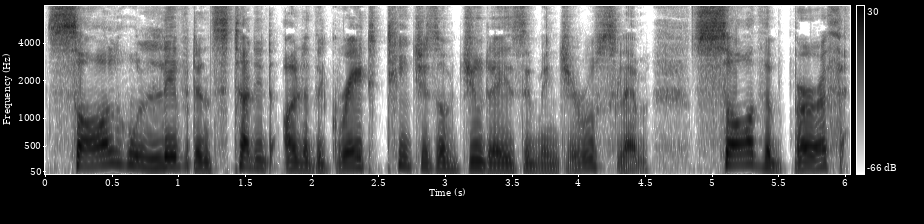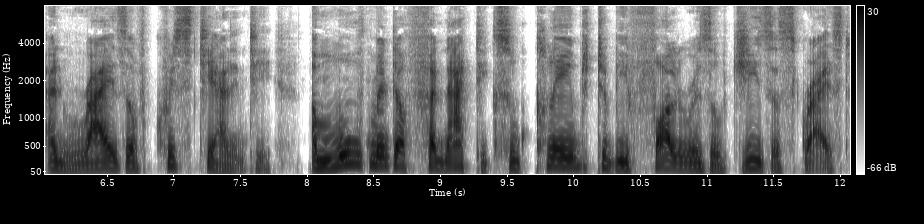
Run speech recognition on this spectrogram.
Saul, who lived and studied under the great teachers of Judaism in Jerusalem, saw the birth and rise of Christianity, a movement of fanatics who claimed to be followers of Jesus Christ,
